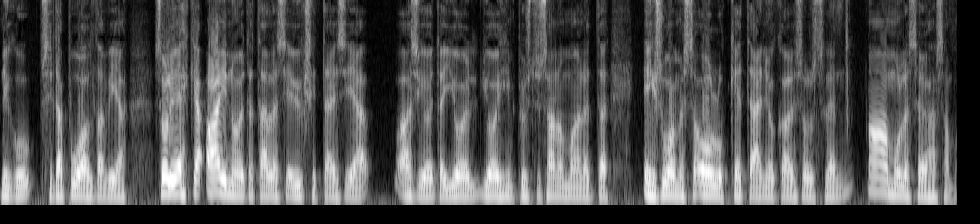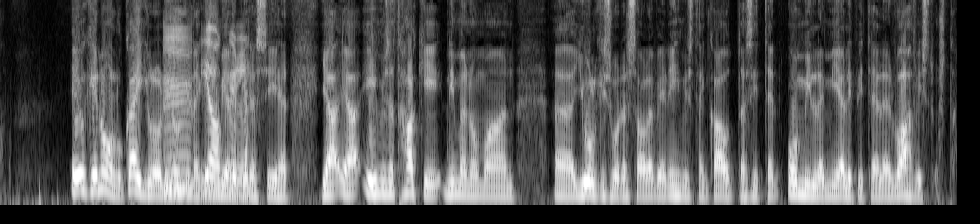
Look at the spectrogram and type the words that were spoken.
niin kuin sitä puoltavia. Se oli ehkä ainoita tällaisia yksittäisiä asioita, jo, joihin pystyi sanomaan, että ei Suomessa ollut ketään, joka olisi ollut silleen, aamulle se on ihan sama. Ei oikein ollut. Kaikilla oli Mm, jonkinnäköinen joo, mielipide kyllä. siihen. Ja, ja ihmiset haki nimenomaan äh, julkisuudessa olevien ihmisten kautta sitten omille mielipiteilleen vahvistusta.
